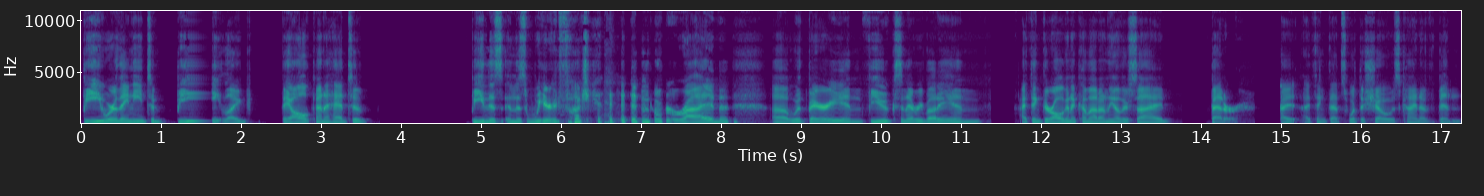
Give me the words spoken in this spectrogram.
be where they need to be. Like they all kind of had to be this in this weird fucking ride uh, with Barry and Fuchs and everybody, and I think they're all gonna come out on the other side better. I I think that's what the show has kind of been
